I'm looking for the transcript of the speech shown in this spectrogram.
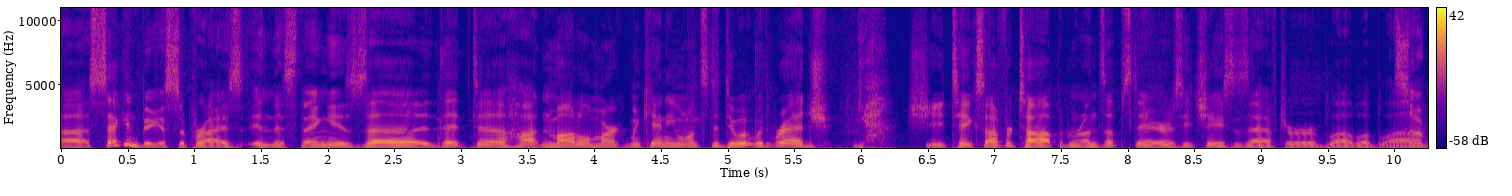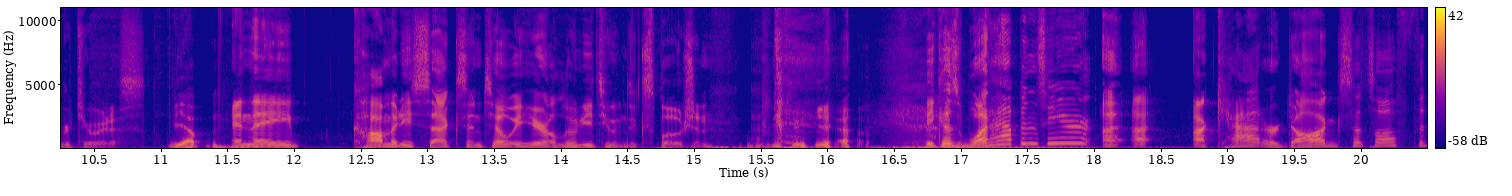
uh, second biggest surprise in this thing is uh, that uh, hot model Mark McKinney wants to do it with Reg. Yeah. She takes off her top and runs upstairs. He chases after her. Blah blah blah. So gratuitous. yep. And they comedy sex until we hear a Looney Tunes explosion. yeah. Because what happens here? A, a, a cat or dog sets off the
